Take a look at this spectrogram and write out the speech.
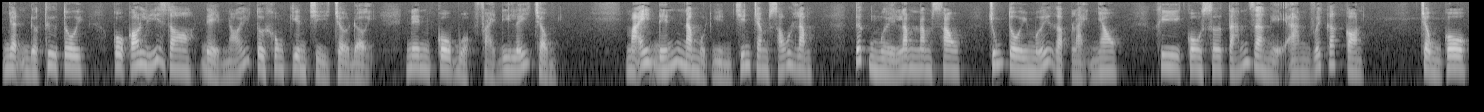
Nhận được thư tôi, Cô có lý do để nói tôi không kiên trì chờ đợi nên cô buộc phải đi lấy chồng. Mãi đến năm 1965, tức 15 năm sau, chúng tôi mới gặp lại nhau khi cô sơ tán ra Nghệ An với các con. Chồng cô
